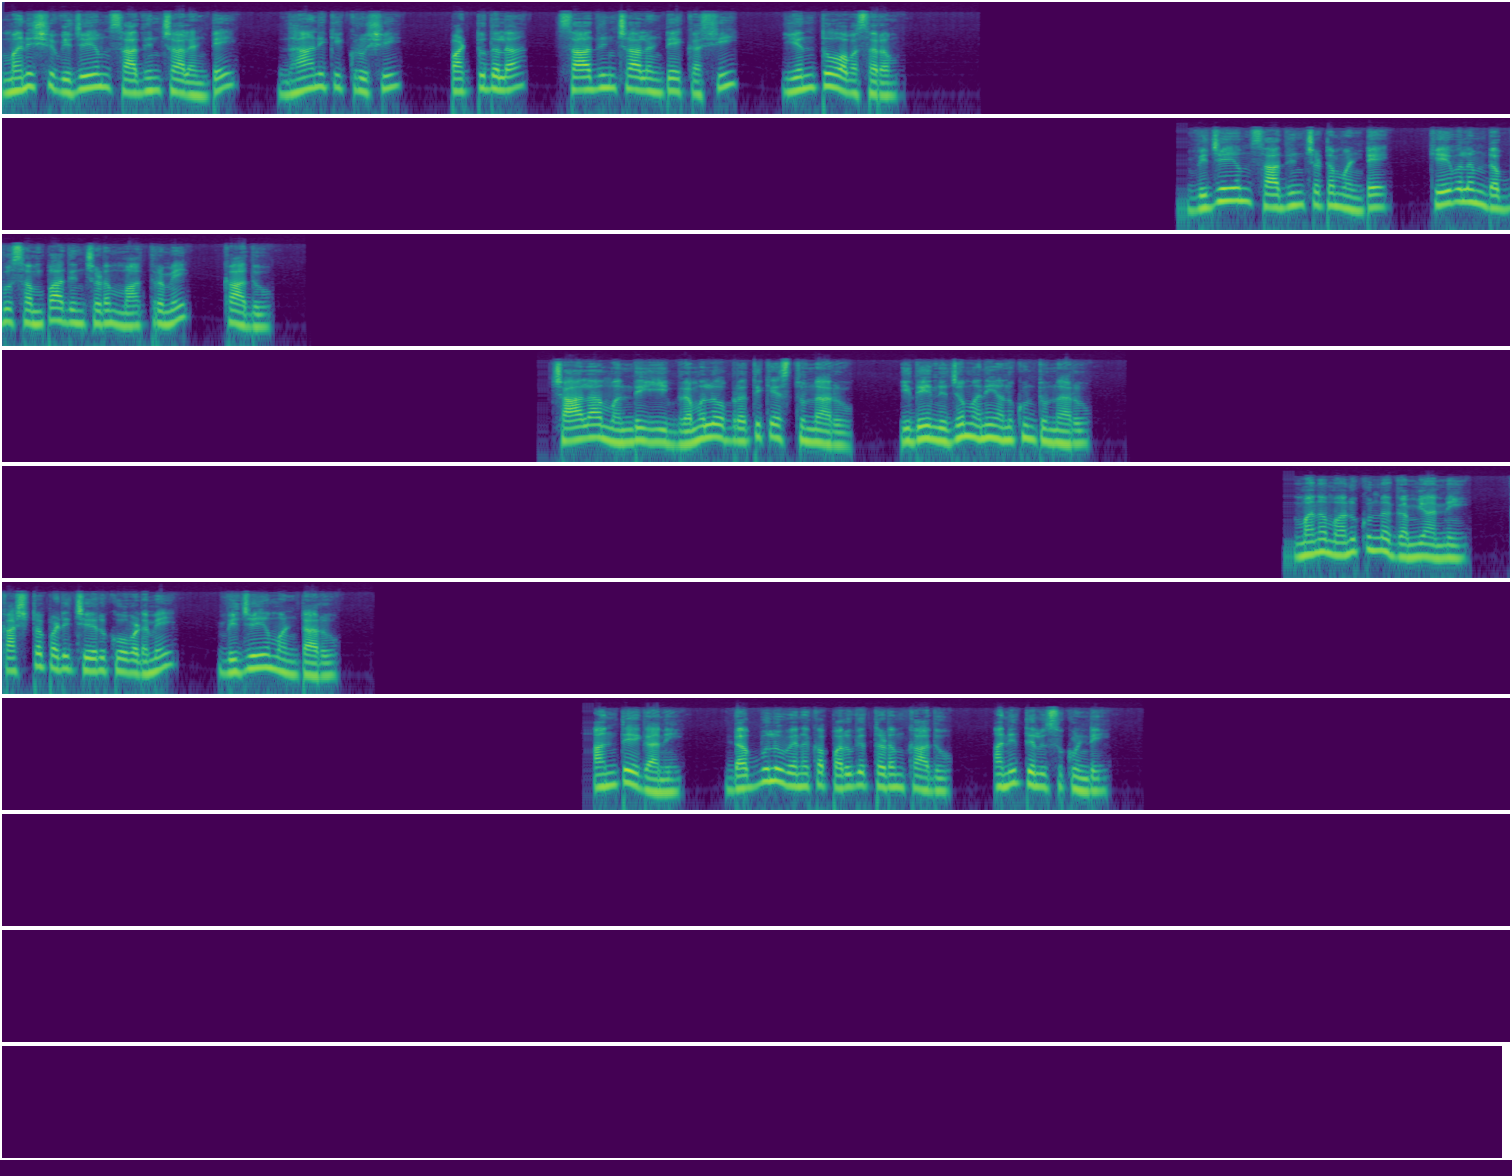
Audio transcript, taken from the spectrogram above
మనిషి విజయం సాధించాలంటే దానికి కృషి పట్టుదల సాధించాలంటే కషి ఎంతో అవసరం. విజయం సాధించటం అంటే కేవలం డబ్బు సంపాదించడం మాత్రమే కాదు. చాలా మంది ఈ భ్రమలో బ్రతికేస్తున్నారు. ఇదే నిజం అని అనుకుంటున్నారు. మనం అనుకున్న గమ్యాన్ని కష్టపడి చేరుకోవడమే విజయం అంటారు. అంతేగాని డబ్బులు వెనక పరుగెత్తడం కాదు అని తెలుసుకుండి.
